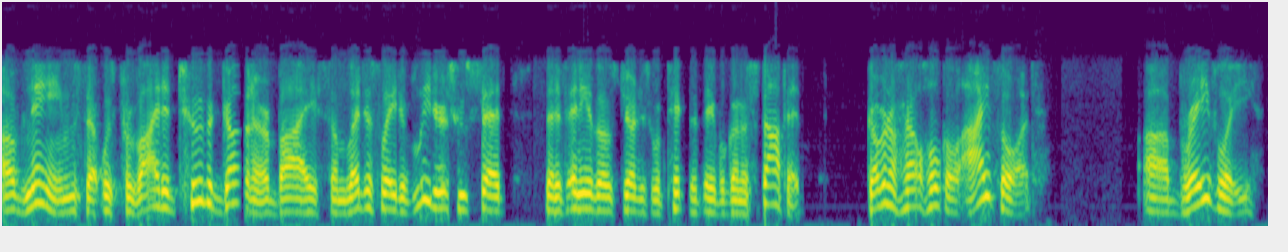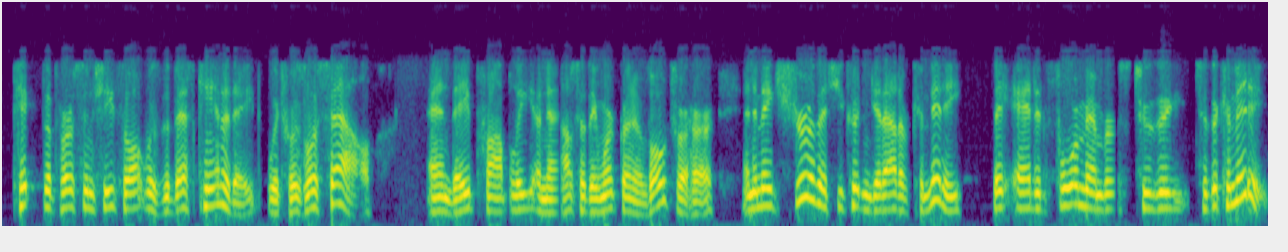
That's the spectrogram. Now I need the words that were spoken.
of names that was provided to the governor by some legislative leaders who said that if any of those judges were picked, that they were going to stop it. Governor Hochul, I thought, uh, bravely picked the person she thought was the best candidate, which was LaSalle, and they promptly announced that they weren't going to vote for her. And to make sure that she couldn't get out of committee, they added four members to the to the committee.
